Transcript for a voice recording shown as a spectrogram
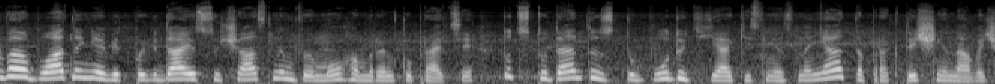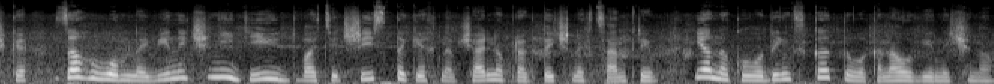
Нове обладнання відповідає сучасним вимогам ринку праці. Тут студенти здобудуть якісні знання та практичні навички. Загалом на Вінниччині діють 26 таких навчально-практичних центрів. Яна Колодинська, телеканал Вінниччина.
